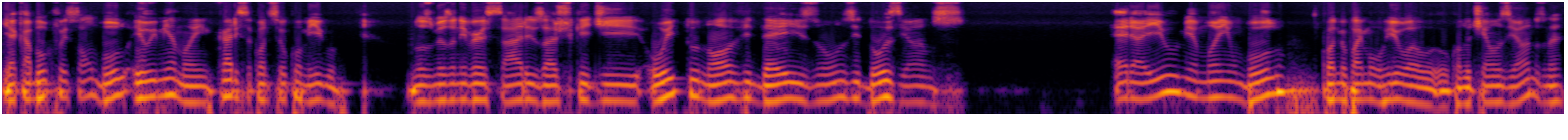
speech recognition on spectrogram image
E acabou que foi só um bolo, eu e minha mãe. Cara, isso aconteceu comigo. Nos meus aniversários, acho que de 8, 9, 10, 11, 12 anos. Era eu, minha mãe e um bolo. Quando meu pai morreu, quando eu tinha 11 anos, né?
